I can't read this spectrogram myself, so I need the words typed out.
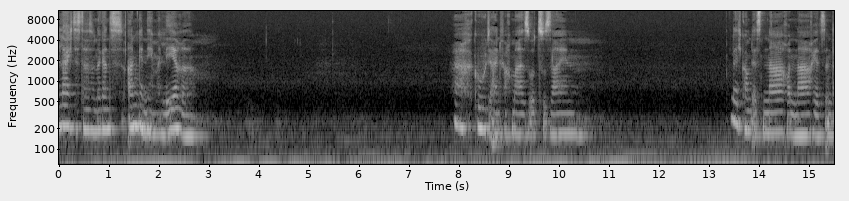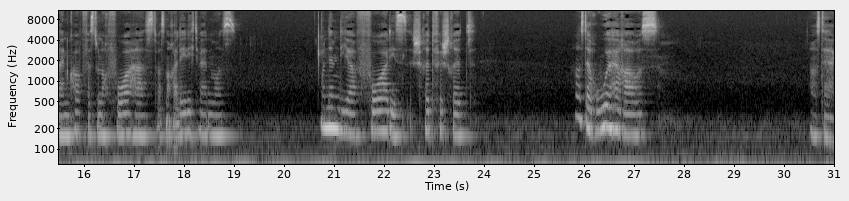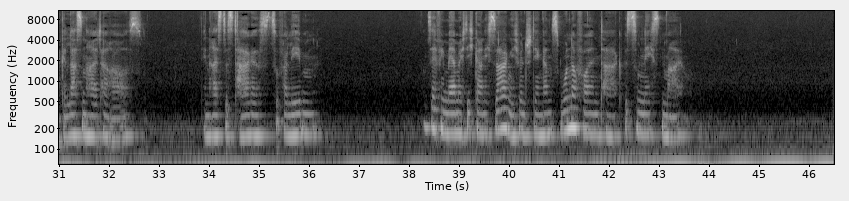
Vielleicht ist da so eine ganz angenehme Leere. Ach gut, einfach mal so zu sein. Vielleicht kommt es nach und nach jetzt in deinen Kopf, was du noch vorhast, was noch erledigt werden muss. Und nimm dir vor, dies Schritt für Schritt aus der Ruhe heraus aus der Gelassenheit heraus den Rest des Tages zu verleben. Und sehr viel mehr möchte ich gar nicht sagen. Ich wünsche dir einen ganz wundervollen Tag. Bis zum nächsten Mal.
